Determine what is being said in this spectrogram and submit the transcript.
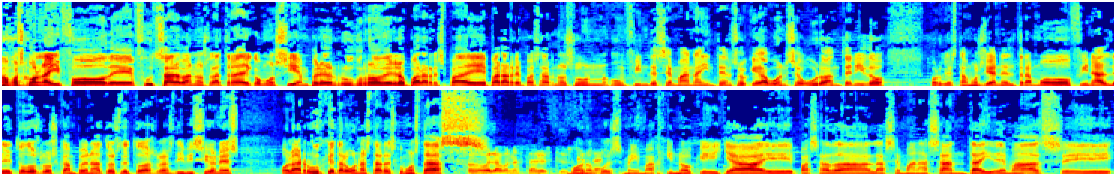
Vamos con la info de Futsalva, nos la trae como siempre Ruth Rodero para, eh, para repasarnos un, un, fin de semana intenso que a buen seguro han tenido porque estamos ya en el tramo final de todos los campeonatos, de todas las divisiones. Hola Ruth, ¿qué tal? Buenas tardes, ¿cómo estás? Hola, buenas tardes. Bueno, pues me imagino que ya eh, pasada la Semana Santa y demás, eh,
